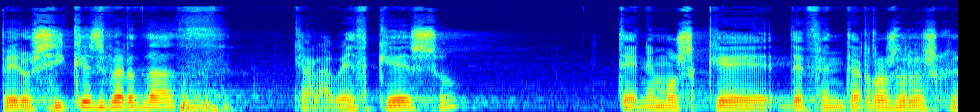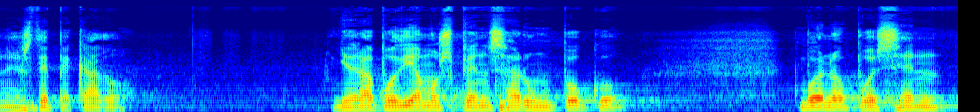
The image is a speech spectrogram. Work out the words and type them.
Pero sí que es verdad que a la vez que eso, tenemos que defendernos de las cuestiones de pecado. Y ahora podíamos pensar un poco bueno, pues en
